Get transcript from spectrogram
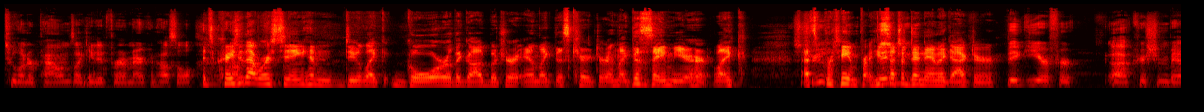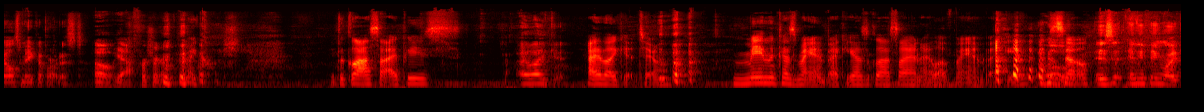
200 pounds like he did for American Hustle. it's crazy Um, that we're seeing him do like Gorr, the God Butcher, and like this character in like the same year. Like that's true. pretty impressive. He's Big- such a dynamic actor. big year for uh, Christian Bale's makeup artist. Oh yeah, for sure. Oh my gosh. The glass eye piece. I like it. I like it too. Mainly because my Aunt Becky has a glass eye and I love my Aunt Becky. Oh, so, is it anything like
